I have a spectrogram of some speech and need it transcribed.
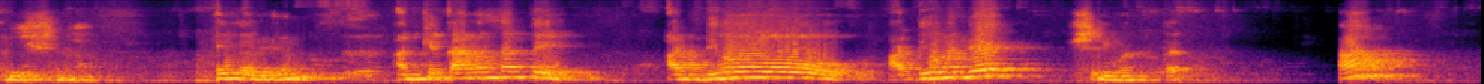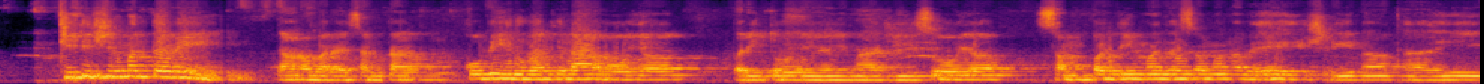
कृष्ण हे अर्जुन आणखी काय म्हणतात ते? आढ्यो आढ्यो म्हणजे श्रीमंत. हा? किती श्रीमंत मी? ज्ञानोबराय सांगतात कोबी हिरवतीला होय परितो माझी सोय. संपत्ती मज समनवे श्रीनाथ आहे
